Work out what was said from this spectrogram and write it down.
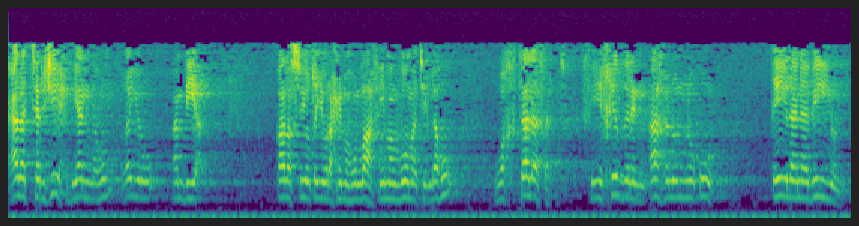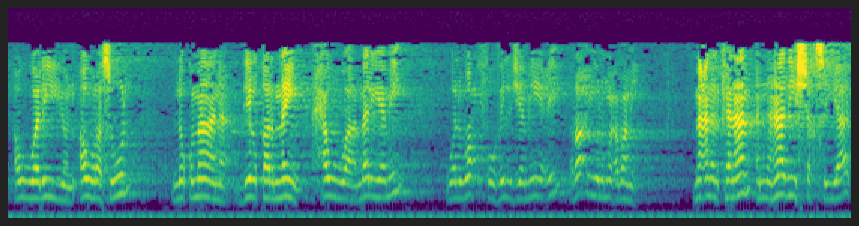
على الترجيح بأنهم غير أنبياء. قال السيوطي رحمه الله في منظومة له واختلفت في خضر أهل النقول. قيل نبي أو ولي أو رسول. لقمان ذي القرنين حواء مريم. والوقف في الجميع رأي المعظم. معنى الكلام أن هذه الشخصيات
